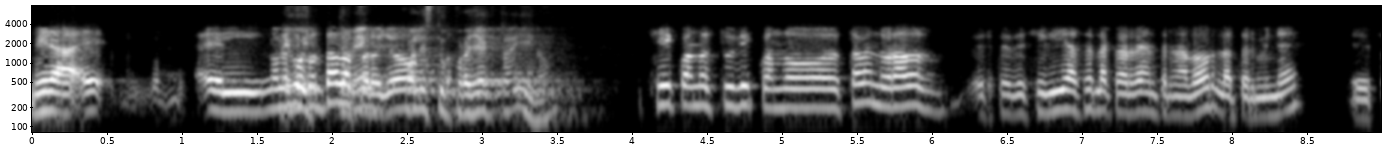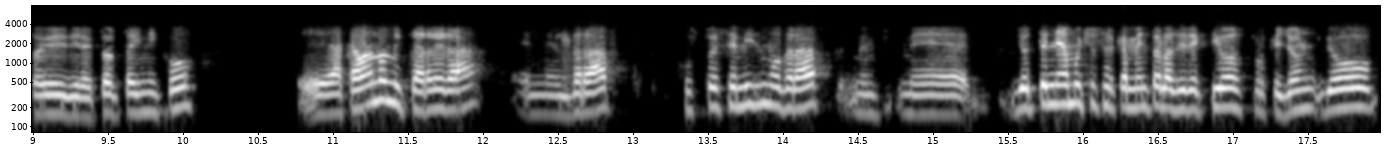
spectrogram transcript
Mira, eh, no les he contado, pero yo... ¿Cuál es tu proyecto ahí, no? Sí, cuando estudié, cuando estaba en Dorados, este, decidí hacer la carrera de entrenador, la terminé, eh, soy director técnico. Eh, acabando mi carrera en el draft, justo ese mismo draft, me, yo tenía mucho acercamiento a las directivas porque yo, yo,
